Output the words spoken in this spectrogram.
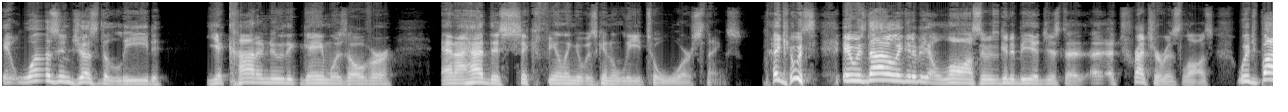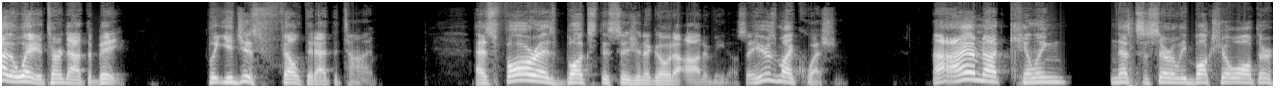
it wasn't just the lead. You kind of knew the game was over. And I had this sick feeling it was going to lead to worse things. Like it was, it was not only going to be a loss, it was going to be a, just a, a treacherous loss, which, by the way, it turned out to be. But you just felt it at the time. As far as Buck's decision to go to Ottavino, so here's my question: I am not killing necessarily Buck Showalter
